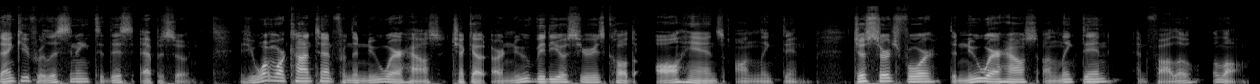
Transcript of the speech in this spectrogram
Thank you for listening to this episode. If you want more content from the new warehouse, check out our new video series called All Hands on LinkedIn. Just search for the new warehouse on LinkedIn and follow along.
